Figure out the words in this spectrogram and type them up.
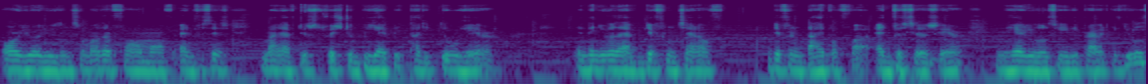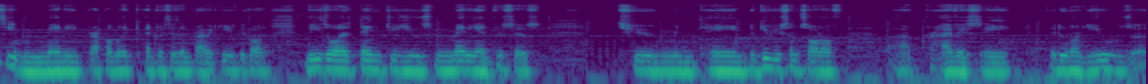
or you're using some other form of addresses you might have to switch to bip32 here. And then you will have different set of different type of uh, addresses here. And here you will see the private keys. You will see many public addresses and private keys because these all tend to use many addresses to maintain to give you some sort of uh, privacy. They do not use uh,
